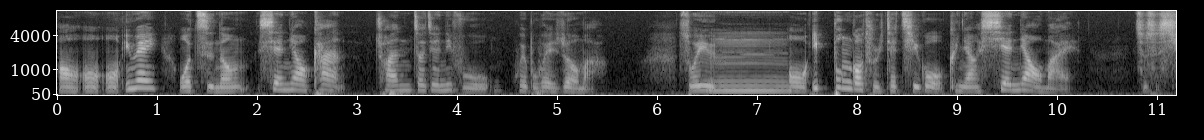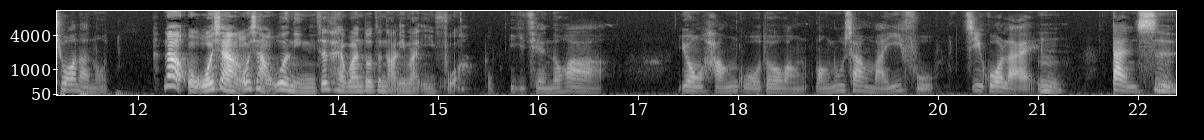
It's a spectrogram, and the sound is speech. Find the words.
哦哦哦，因为我只能先要看穿这件衣服会不会热嘛，所以哦，一쁜거둘째치고그냥先要买就是시원한 옷。 那我我想我想问你，你在台湾都在哪里买衣服啊？以前的话，用韩国的网网络上买衣服寄过来，嗯，但是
